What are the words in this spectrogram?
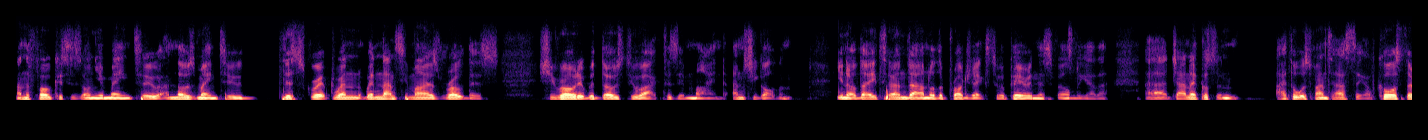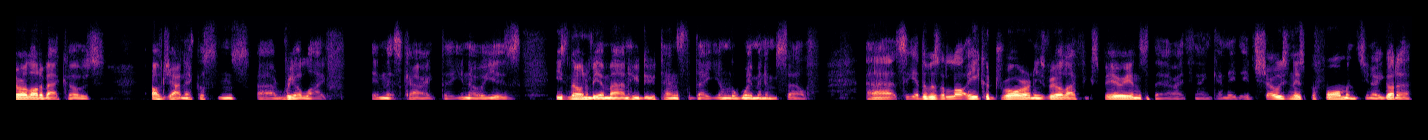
and the focus is on your main two. And those main two, the script when when Nancy Meyers wrote this, she wrote it with those two actors in mind, and she got them. You know, they turned down other projects to appear in this film together. Uh, Jack Nicholson, I thought was fantastic. Of course, there are a lot of echoes of Jack Nicholson's uh, real life in this character. You know, he is he's known to be a man who do tends to date younger women himself. Uh, so yeah, there was a lot he could draw on his real life experience there, I think, and it, it shows in his performance. You know, he got a,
